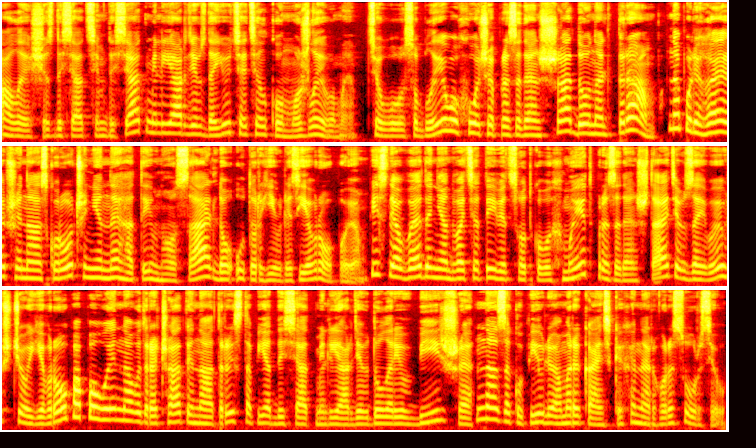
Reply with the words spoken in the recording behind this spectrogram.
але 60-70 мільярдів здаються цілком можливими. Цього особливо хоче президент США Дональд Трамп, наполягаючи на скороченні негативного сальдо у торгівлі з Європою. Після введення 20% мит президент штатів заявив, що Європа повинна витрачати на 350 мільярдів доларів більше на закупівлю американських енергоресурсів.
